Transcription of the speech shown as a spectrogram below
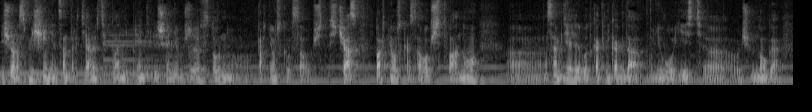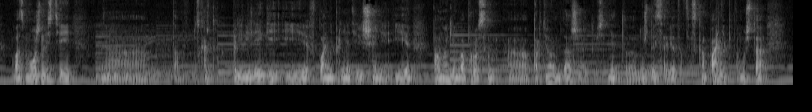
еще раз, смещение центра тяжести в плане принятия решений уже в сторону партнерского сообщества. Сейчас партнерское сообщество, оно на самом деле, вот как никогда, у него есть э, очень много возможностей, э, там, скажем так, привилегий и в плане принятия решений. И по многим вопросам э, партнерам даже то есть нет нужды советоваться с компанией, потому что э,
